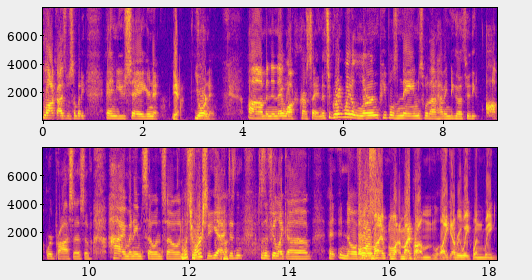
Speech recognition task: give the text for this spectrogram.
lock eyes with somebody, and you say your name yeah, your name. Um, and then they walk across saying it's a great way to learn people's names without having to go through the awkward process of hi my name's so and so and What's this is what yours? yeah it doesn't doesn't feel like uh, a and, and no Or offense my my- my problem, like every week when we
